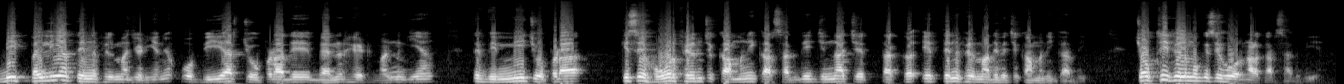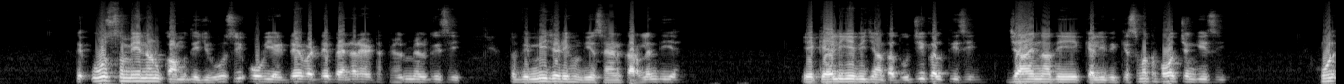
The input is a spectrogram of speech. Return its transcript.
ਵੀ ਪਹਿਲੀਆਂ ਤਿੰਨ ਫਿਲਮਾਂ ਜਿਹੜੀਆਂ ਨੇ, ਉਹ ਬੀ ਆਰ ਚੋਪੜਾ ਦੇ ਬੈਨਰ ਹੇਠ ਬਣਨਗੀਆਂ ਤੇ ਵਿੰਮੀ ਚੋਪੜਾ ਕਿਸੇ ਹੋਰ ਫਿਲਮ 'ਚ ਕੰਮ ਨਹੀਂ ਕਰ ਸਕਦੀ, ਜਿੰਨਾ ਚਿਰ ਤੱਕ ਇਹ ਤਿੰਨ ਫਿਲਮਾਂ ਦੇ ਵਿੱਚ ਕੰਮ ਨਹੀਂ ਕਰਦੀ। ਚੌਥੀ ਫਿਲਮ ਉਹ ਕਿਸੇ ਹੋਰ ਨਾਲ ਕਰ ਸਕਦੀ ਹੈ। ਤੇ ਉਸ ਸਮੇਂ ਇਹਨਾਂ ਨੂੰ ਕੰਮ ਦੀ ਜ਼ਰੂਰ ਸੀ, ਉਹ ਵੀ ਐਡੇ ਵੱਡੇ ਬੈਨਰ ਹੇਠ ਫਿਲਮ ਮਿਲ ਰਹੀ ਸੀ। ਤਾਂ ਵਿੰਮੀ ਜਿਹੜੀ ਹੁੰਦੀ ਹੈ ਸਾਈਨ ਕਰ ਲੈਂਦੀ ਹੈ। ਇਹ ਕਹਿ ਲਈਏ ਵੀ ਜਾਂ ਤਾਂ ਦੂਜੀ ਗਲਤੀ ਸੀ, ਜਾਂ ਇਹਨਾਂ ਦੀ ਕਹਿ ਲਈ ਵੀ ਕਿਸਮਤ ਬਹੁਤ ਚੰਗੀ ਸੀ। ਹੁਣ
